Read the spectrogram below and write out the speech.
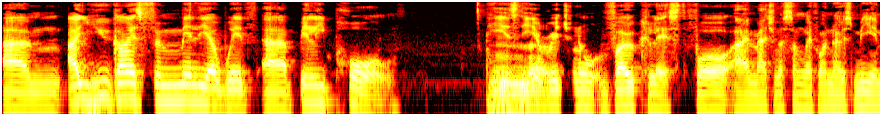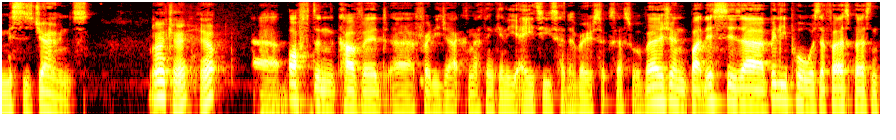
Um, are you guys familiar with uh, Billy Paul? He is the No. original vocalist for, I imagine, a song everyone knows, "Me and Mrs. Jones." Okay, yep. Uh, often covered, uh, Freddie Jackson, I think, in the '80s had a very successful version. But this is uh, Billy Paul was the first person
